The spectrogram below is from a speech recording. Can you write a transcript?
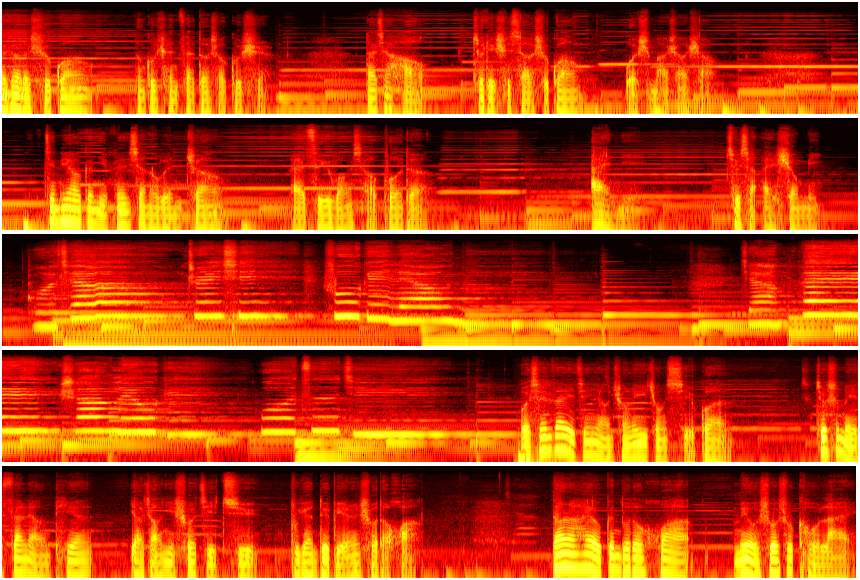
小小的时光能够承载多少故事？大家好，这里是小时光，我是马尚尚。今天要跟你分享的文章来自于王小波的《爱你就像爱生命》。我将真心付给了你，将悲伤留给我自己。我现在已经养成了一种习惯，就是每三两天要找你说几句不愿对别人说的话。当然还有更多的话没有说出口来，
